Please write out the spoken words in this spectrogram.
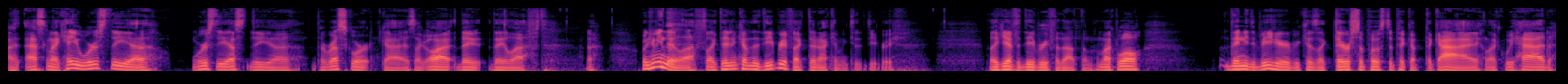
I asked him like, "Hey, where's the uh, where's the the the rescort guys?" Like, "Oh, I, they they left." What do you mean they left? Like they didn't come to the debrief? Like they're not coming to the debrief. Like you have to debrief without them. I'm like, well, they need to be here because like they're supposed to pick up the guy. Like we had,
